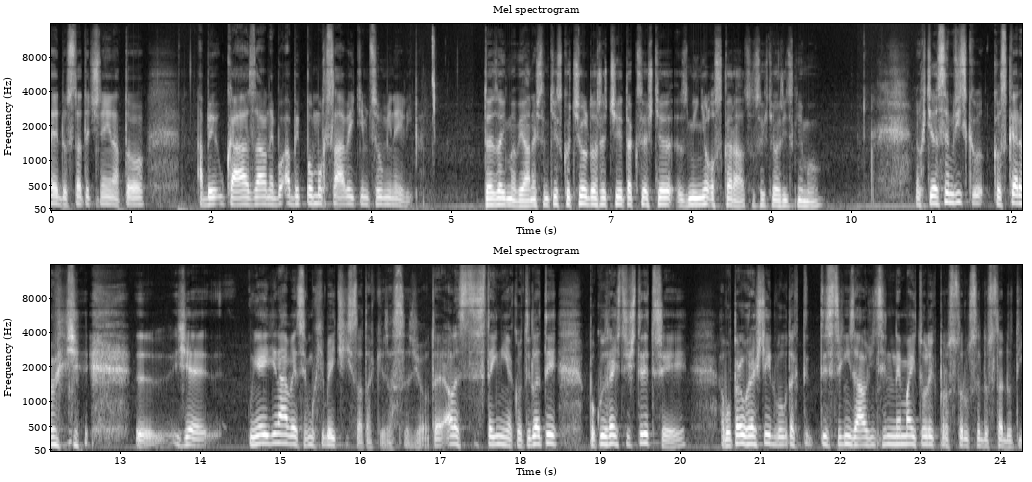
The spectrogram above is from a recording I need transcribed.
je dostatečný na to, aby ukázal nebo aby pomohl Slávy tím, co umí nejlíp. To je zajímavé. Já než jsem ti skočil do řeči, tak se ještě zmínil Oskara. Co jsi chtěl říct k němu? No chtěl jsem říct k Oskarovi, že, že u něj jediná věc, mu chybějí čísla taky zase, že jo? To je ale stejný, jako tyhle ty, pokud hraješ 3-4-3 a opravdu hraješ těch dvou, tak ty, ty střední záložníci nemají tolik prostoru se dostat do té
